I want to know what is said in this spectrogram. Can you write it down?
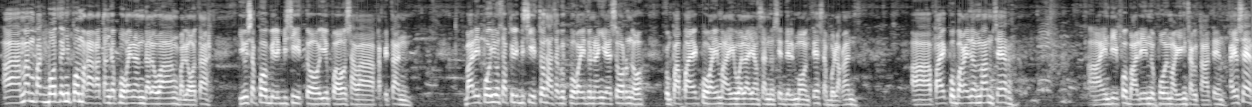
Ah, ma'am, pag boto niyo po, makakatanggap po kayo ng dalawang balota. Yung sa po, Bilibisito, yung po sa Kapitan. Bali po yung sa Pilibisito, sasagot po kayo doon ng yes or no kung papayag po kayo mahiwalay ang San Jose del Monte sa Bulacan. Ah, payag po ba kayo doon, ma'am, sir? Ah, hindi po, bali no po yung magiging sagot natin. Kayo, sir?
